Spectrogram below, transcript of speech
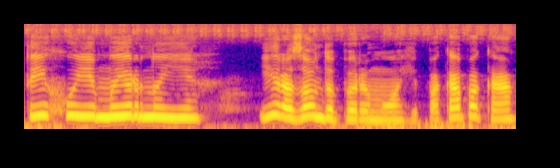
тихої, мирної і разом до перемоги. Пока-пока.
